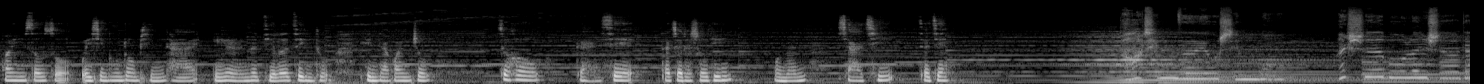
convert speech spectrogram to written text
欢迎搜索微信公众平台“一个人的极乐净土”，添加关注。最后，感谢大家的收听，我们下期再见。多情自有心魔，万事不能舍得，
